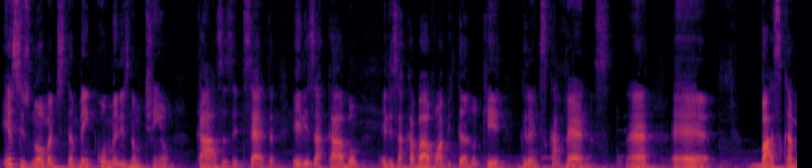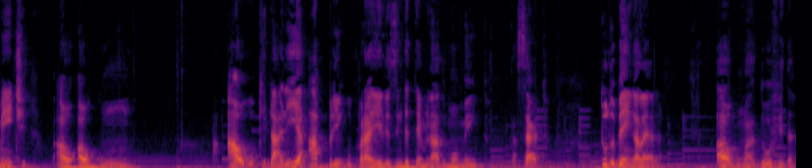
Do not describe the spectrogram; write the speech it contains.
Esses nômades também, como eles não tinham casas, etc., eles acabam, eles acabavam habitando o que? Grandes cavernas, né? É, basicamente algum algo que daria abrigo para eles em determinado momento, tá certo? Tudo bem, galera? Alguma dúvida,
